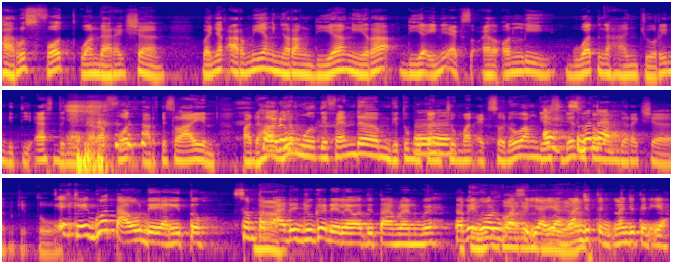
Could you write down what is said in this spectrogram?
harus vote One Direction banyak army yang nyerang dia ngira dia ini XOL only buat ngehancurin BTS dengan cara vote artis lain. Padahal dia multi fandom gitu, bukan cuman EXO doang dia Eh, dia suka. One Direction gitu. Eh kayak gue tahu deh yang itu. Sempat Nah. ada juga deh lewat di timeline gue. Tapi gue mungkin lupa sih. Ya ya, ya. lanjutin, lanjutin iya.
